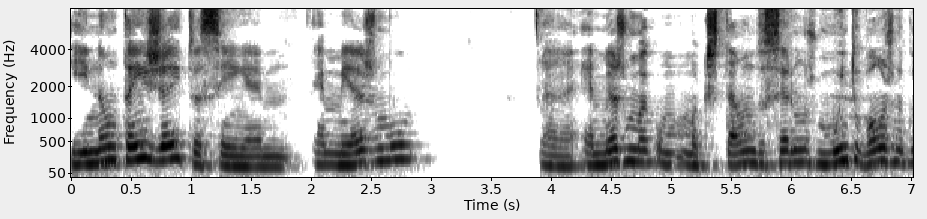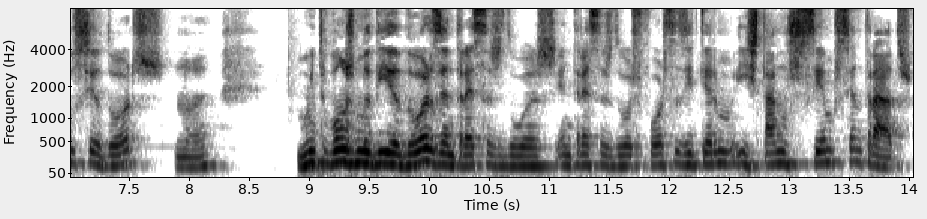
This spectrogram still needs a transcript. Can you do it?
E não tem jeito assim, é, é mesmo eh, é mesmo uma, uma questão de sermos muito bons negociadores, não é? Muito bons mediadores entre essas duas, entre essas duas forças e, ter, e estarmos sempre centrados.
